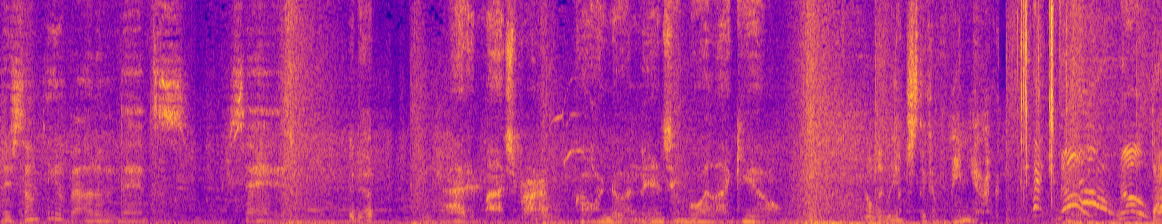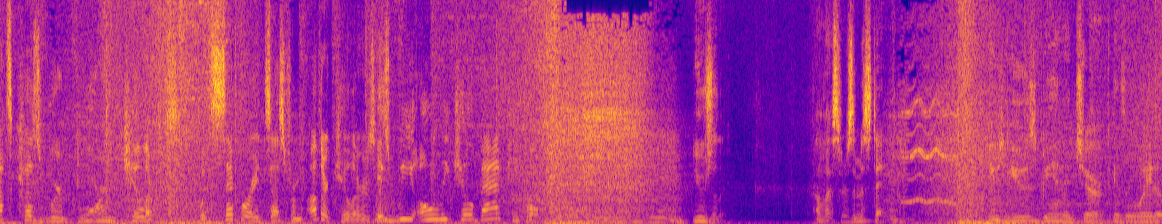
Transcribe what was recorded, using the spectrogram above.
There's something about him that's sad. Hey, Dad. How did my mind sperm going to a Nancy boy like you. You know, lately I'm just thinking maniac. That's because we're born killers. What separates us from other killers is we only kill bad people. Usually. Unless there's a mistake. You use being a jerk as a way to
